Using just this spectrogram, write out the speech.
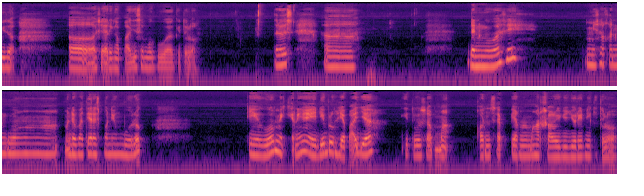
bisa uh, sharing apa aja sama gue gitu loh terus uh, dan gue sih misalkan gue mendapati respon yang buruk ya gue mikirnya ya dia belum siap aja gitu sama konsep yang memang harus selalu jujur ini gitu loh.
